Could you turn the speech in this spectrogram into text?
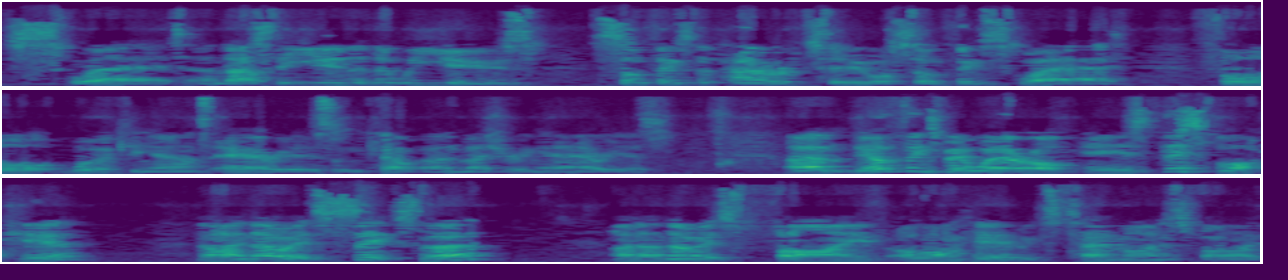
squared. And that's the unit that we use, something to the power of 2 or something squared, for working out areas and, and measuring areas. Um, the other thing to be aware of is this block here. Now I know it's 6 there, and I know it's 5 along here because 10 minus 5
